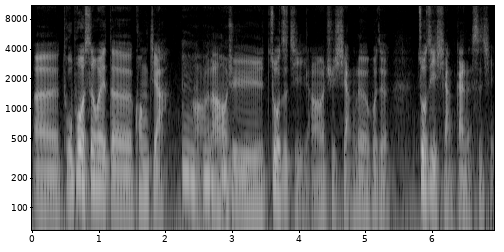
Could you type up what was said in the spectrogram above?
呃，突破社会的框架，嗯，啊，然后去做自己，然后去享乐或者。做自己想干的事情。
